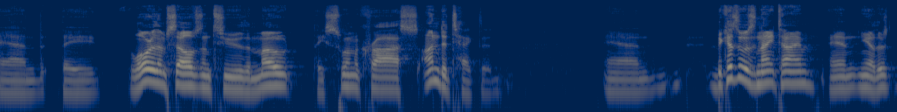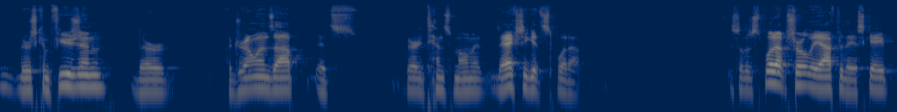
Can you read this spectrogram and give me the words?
and they lower themselves into the moat. They swim across undetected. And because it was nighttime and you know there's there's confusion, their adrenaline's up, it's a very tense moment. They actually get split up. So they're split up shortly after they escape.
